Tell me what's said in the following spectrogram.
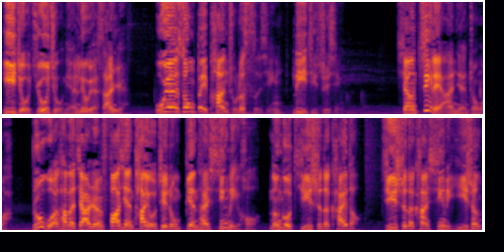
一九九九年六月三日。吴元松被判处了死刑，立即执行。像这类案件中啊，如果他的家人发现他有这种变态心理后，能够及时的开导，及时的看心理医生，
